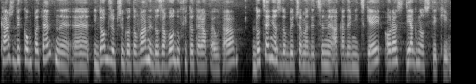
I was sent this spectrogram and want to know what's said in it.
Każdy kompetentny i dobrze przygotowany do zawodu fitoterapeuta docenia zdobycze medycyny akademickiej oraz diagnostyki.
